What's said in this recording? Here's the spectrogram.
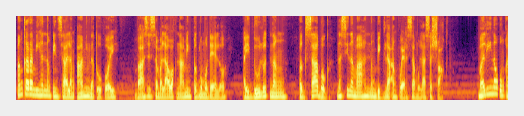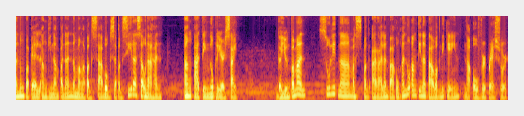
Ang karamihan ng pinsalang aming natukoy, base sa malawak naming pagmomodelo, ay dulot ng pagsabog na sinamahan ng bigla ang puwersa mula sa shock. Malinaw kung anong papel ang ginampanan ng mga pagsabog sa pagsira sa unahan, ang ating nuclear site. Gayunpaman, sulit na mas pag-aralan pa kung ano ang tinatawag ni Kane na overpressure.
